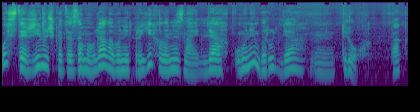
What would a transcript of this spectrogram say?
Ось теж жіночка де замовляла, вони приїхали, не знаю, для, вони беруть для м, трьох. Так?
